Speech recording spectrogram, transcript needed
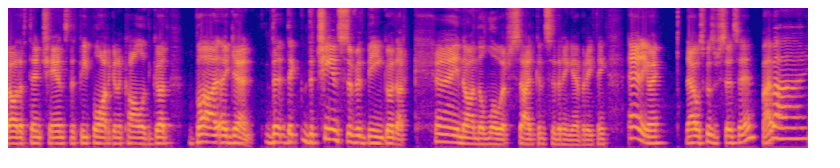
out of ten chance that people are gonna call it good. But again, the the the chances of it being good are kind of on the lower side considering everything. Anyway, that was Qwazar and bye bye.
